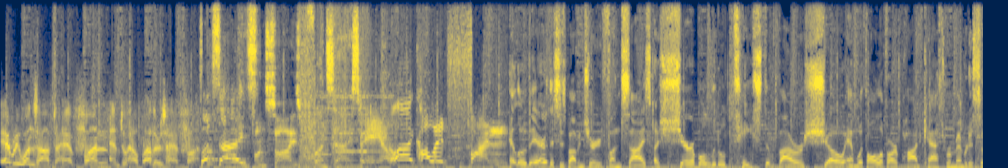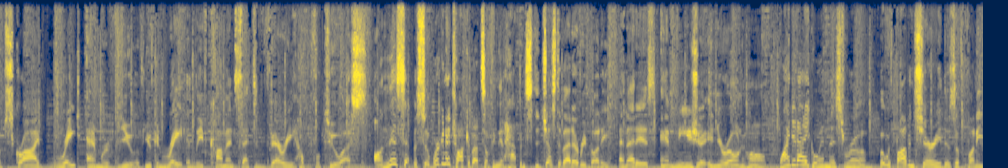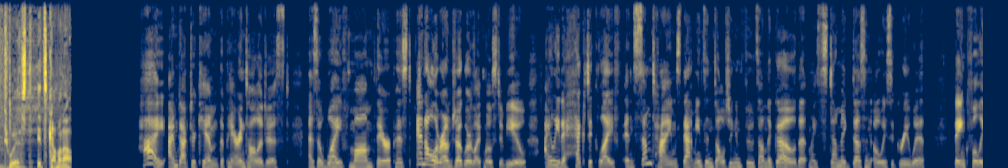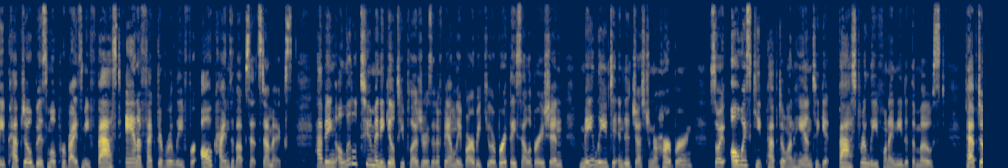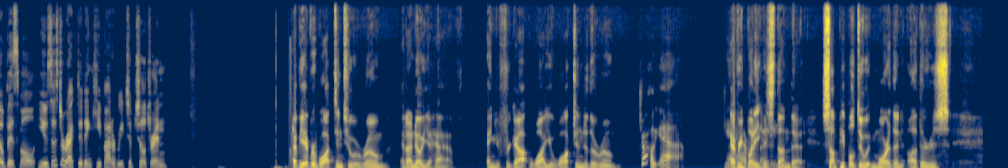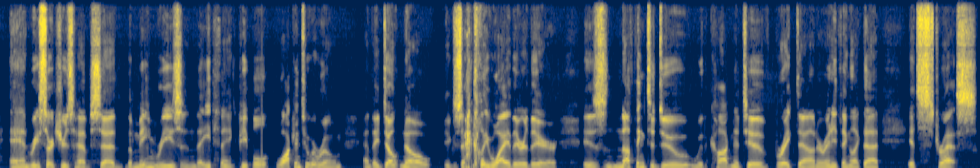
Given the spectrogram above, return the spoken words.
Everyone's out to have fun and to help others have fun. Fun size. Fun size. Fun size. I call it fun. Hello there. This is Bob and Sheri Fun Size, a shareable little taste of our show. And with all of our podcasts, remember to subscribe, rate, and review. If you can rate and leave comments, that's very helpful to us. On this episode, we're going to talk about something that happens to just about everybody, and that is amnesia in your own home. Why did I go in this room? But with Bob and Sheri, there's a funny twist. It's coming up. Hi, I'm Dr. Kim, the parentologist. As a wife, mom, therapist, and all around juggler like most of you, I lead a hectic life, and sometimes that means indulging in foods on the go that my stomach doesn't always agree with. Thankfully, Pepto Bismol provides me fast and effective relief for all kinds of upset stomachs. Having a little too many guilty pleasures at a family barbecue or birthday celebration may lead to indigestion or heartburn, so I always keep Pepto on hand to get fast relief when I need it the most. Pepto Bismol, use as directed and keep out of reach of children. Have you ever walked into a room, and I know you have, and you forgot why you walked into the room? Oh, yeah. yeah everybody, everybody has done that. Some people do it more than others. And researchers have said the main reason they think people walk into a room and they don't know exactly why they're there is nothing to do with cognitive breakdown or anything like that. It's stress.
